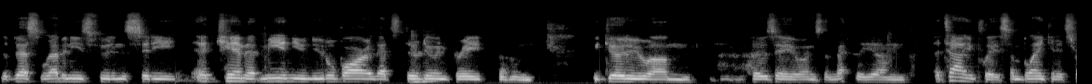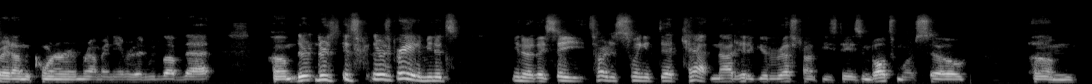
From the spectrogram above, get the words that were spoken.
the best Lebanese food in the city. Ed Kim at Mi & Yu Noodle Bar, that's they're mm-hmm. doing great. Um, we go to um, Jose owns the the um, Italian place. I'm blanking. It's right on the corner and around my neighborhood. We love that um, there, there's it's there's great. I mean, it's you know they say it's hard to swing a dead cat and not hit a good restaurant these days in Baltimore. So, um,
